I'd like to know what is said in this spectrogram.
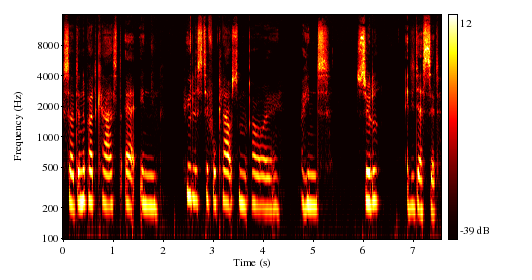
Så denne podcast er en hyldest til fru Clausen og, øh, og hendes sølv af de der sæt.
